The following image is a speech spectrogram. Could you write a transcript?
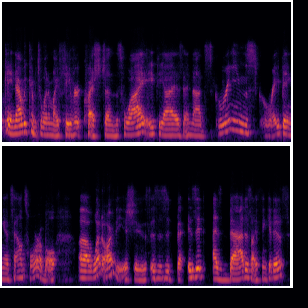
Okay, now we come to one of my favorite questions. Why APIs and not screen scraping? It sounds horrible. Uh, what are the issues? Is, is, it, is it as bad as I think it is?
